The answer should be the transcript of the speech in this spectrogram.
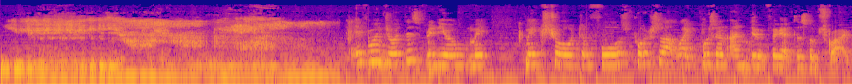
If you enjoyed this video, make make sure to force push that like button and don't forget to subscribe.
